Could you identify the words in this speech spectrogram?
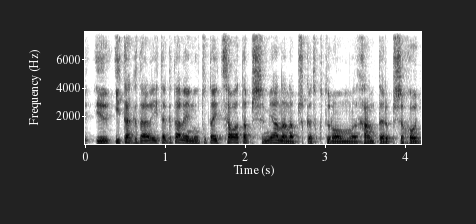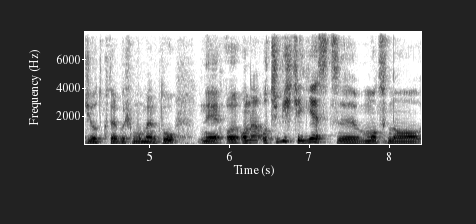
i, i tak dalej, i tak dalej. No tutaj cała ta przemiana na przykład, którą Hunter przechodzi od któregoś momentu, ona oczywiście jest mocno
